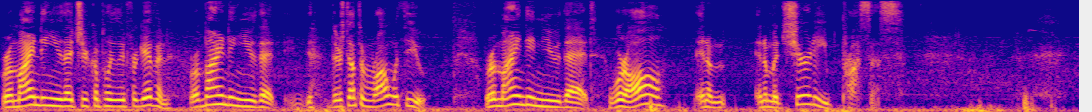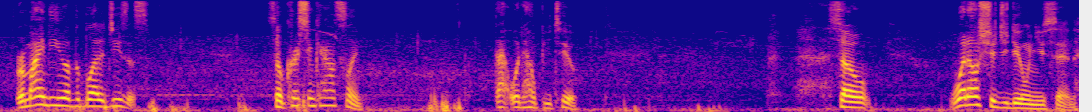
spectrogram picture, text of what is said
Reminding you that you're completely forgiven. Reminding you that there's nothing wrong with you. Reminding you that we're all in a in a maturity process reminding you of the blood of Jesus. So, Christian counseling, that would help you too. So, what else should you do when you sin?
